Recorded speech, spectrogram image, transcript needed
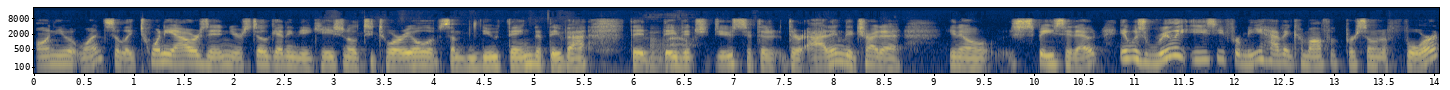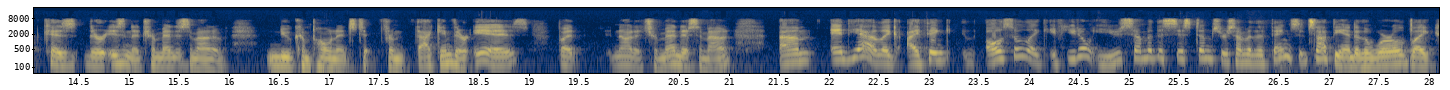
on you at once. So like 20 hours in, you're still getting the occasional tutorial of some new thing that they've uh, that oh, they've wow. introduced that they're they're adding. They try to you know space it out it was really easy for me having come off of persona 4 because there isn't a tremendous amount of new components to, from that game there is but not a tremendous amount um, and yeah, like I think also like if you don't use some of the systems or some of the things, it's not the end of the world. Like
